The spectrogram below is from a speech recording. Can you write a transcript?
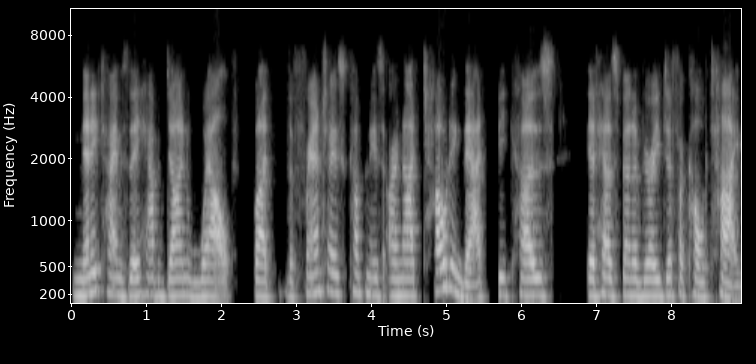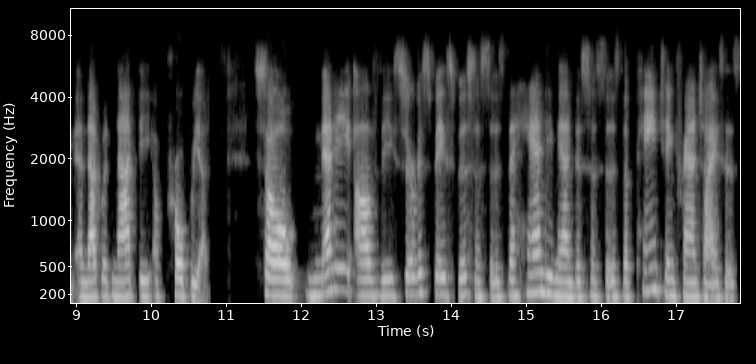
many times they have done well, but the franchise companies are not touting that because it has been a very difficult time and that would not be appropriate. So many of the service based businesses, the handyman businesses, the painting franchises,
